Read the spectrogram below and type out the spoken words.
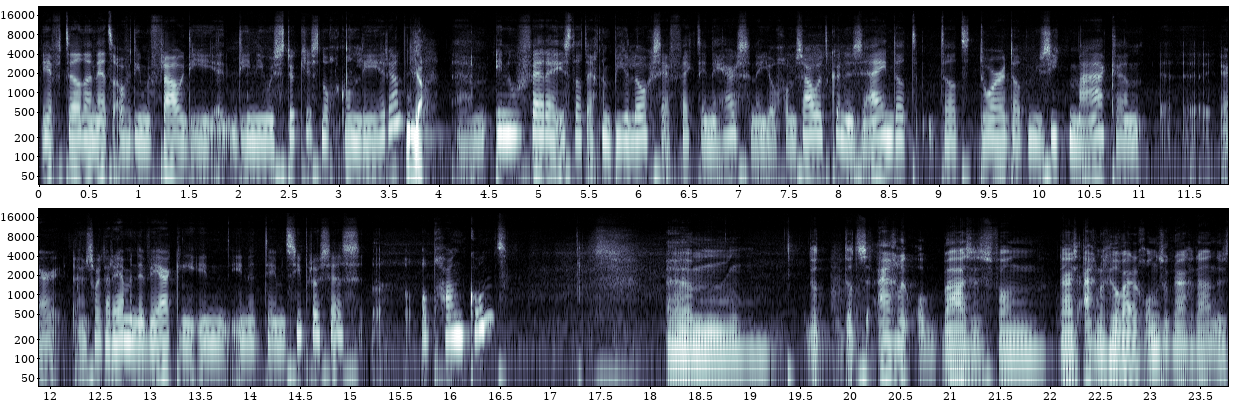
je vertelde net over die mevrouw die, die nieuwe stukjes nog kon leren. Ja. Ehm, in hoeverre is dat echt een biologisch effect in de hersenen, Jochem? Zou het kunnen zijn dat, dat door dat muziek maken eh, er een soort remmende werking in, in het dementieproces op gang komt? Ehm, dat, dat is eigenlijk op basis van. Daar is eigenlijk nog heel weinig onderzoek naar gedaan. Dus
